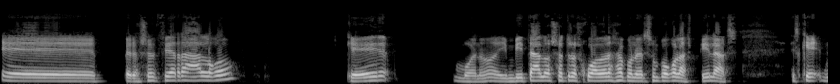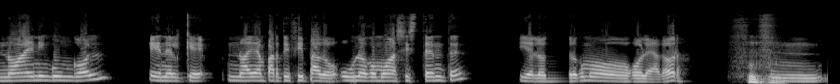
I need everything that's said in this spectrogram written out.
Eh, pero eso encierra algo que, bueno, invita a los otros jugadores a ponerse un poco las pilas. Es que no hay ningún gol en el que no hayan participado uno como asistente y el otro como goleador. Mm,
